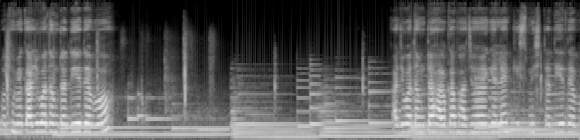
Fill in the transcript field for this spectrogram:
প্রথমে কাজু বাদামটা দিয়ে দেবো। কাজু বাদামটা হালকা ভাজা হয়ে গেলে কিশমিশটা দিয়ে দেব।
